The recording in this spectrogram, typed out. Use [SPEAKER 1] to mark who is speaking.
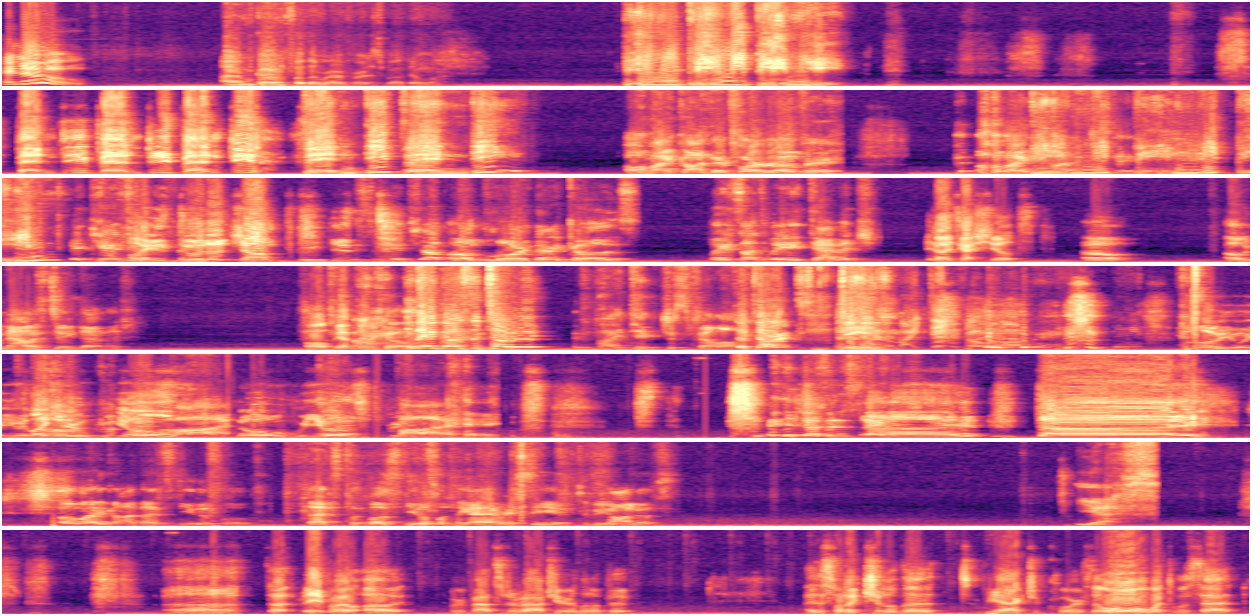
[SPEAKER 1] Hello.
[SPEAKER 2] I'm going for the rover as well, don't worry. Beam me, beam me, beam me!
[SPEAKER 1] Bendy, bendy, bendy.
[SPEAKER 2] Bendy, bendy!
[SPEAKER 3] Oh my god, their poor rover. Oh my god.
[SPEAKER 2] Beam me,
[SPEAKER 3] it's gonna-
[SPEAKER 2] beam me, beam!
[SPEAKER 3] It can't do
[SPEAKER 1] Oh, he's
[SPEAKER 3] anything.
[SPEAKER 1] doing a jump.
[SPEAKER 3] He's
[SPEAKER 1] He's,
[SPEAKER 3] doing a jump. Oh lord, there it goes. Wait, it's not doing any damage?
[SPEAKER 1] you know, he's got shields.
[SPEAKER 3] Oh. Oh, now it's doing damage?
[SPEAKER 1] Oh, yep, there we go.
[SPEAKER 2] There goes the turret!
[SPEAKER 3] My dick just fell off.
[SPEAKER 2] The turret's dead.
[SPEAKER 1] Oh, you you like
[SPEAKER 3] Oh,
[SPEAKER 1] your wheels?
[SPEAKER 3] Goodbye.
[SPEAKER 1] No wheels. for-
[SPEAKER 3] Goodbye. it doesn't say
[SPEAKER 1] Die,
[SPEAKER 3] shit.
[SPEAKER 1] die.
[SPEAKER 3] Oh my god, that's beautiful. That's the most beautiful thing I've ever seen, to be honest. Yes.
[SPEAKER 1] Uh, that, hey, bro, uh, we're bouncing around here a little bit. I just want to kill the reactor core. Oh, what was that?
